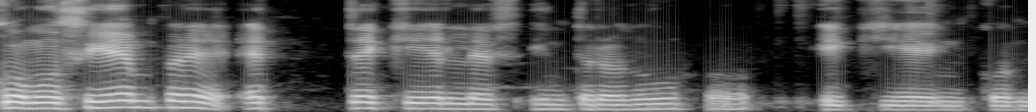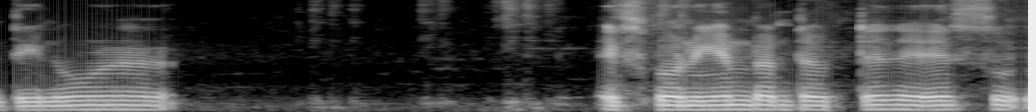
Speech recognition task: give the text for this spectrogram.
Como siempre, este quien les introdujo y quien continúa exponiendo ante ustedes es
